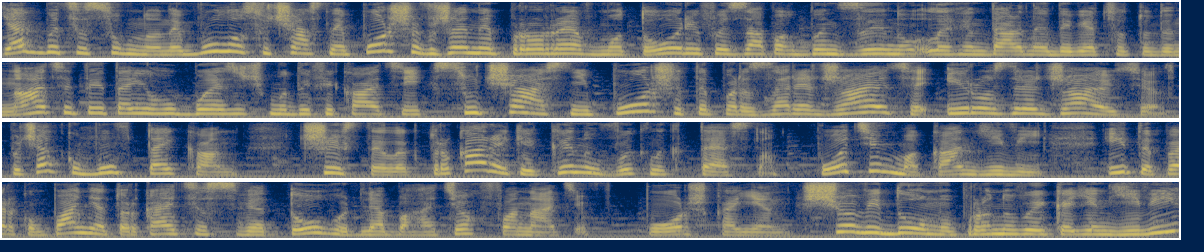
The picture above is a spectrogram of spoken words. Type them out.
Як би це сумно не було, сучасний Porsche вже не про рев моторів і запах бензину, легендарний 911 та його безліч модифікацій. Сучасні Porsche тепер заряджаються і розряджаються. Спочатку був Taycan, чистий електрокар, який кинув виклик Tesla. Потім Macan EV. І тепер компанія торкається святого для багатьох фанатів. Porsche Cayenne. Що відомо про новий Cayenne EV?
